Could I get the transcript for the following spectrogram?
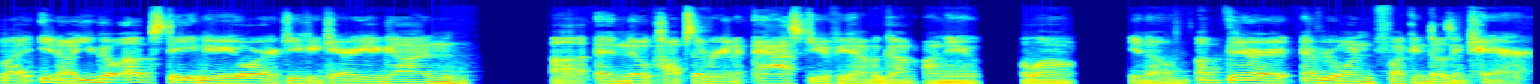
but you know, you go upstate New York, you could carry a gun, uh, and no cop's ever going to ask you if you have a gun on you alone. You know, up there, everyone fucking doesn't care.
